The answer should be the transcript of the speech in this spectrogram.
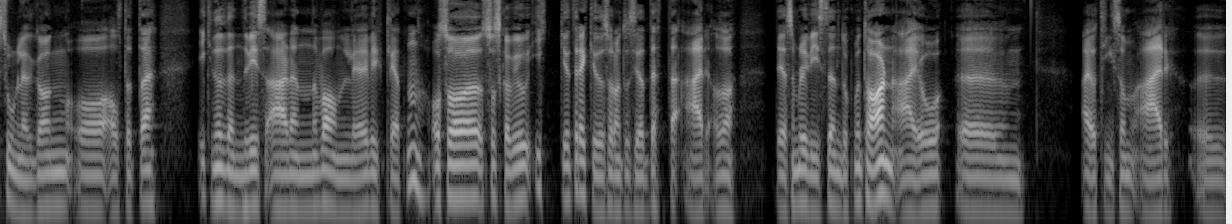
solnedgang og alt dette, ikke nødvendigvis er den vanlige virkeligheten. Og så, så skal vi jo ikke trekke det så langt og si at dette er altså, Det som blir vist i denne dokumentaren, er jo øh, er jo ting som er, uh,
